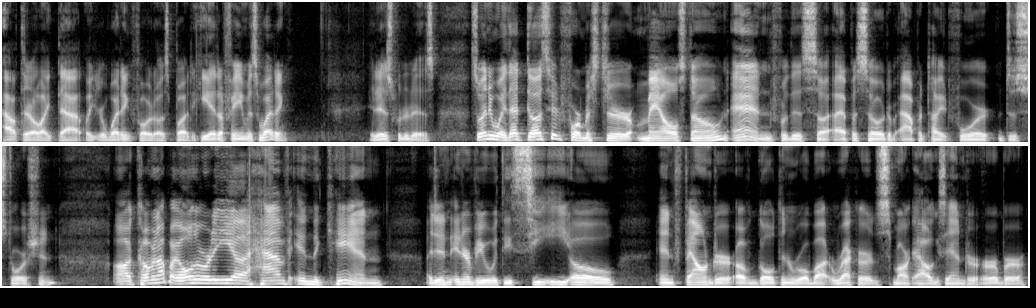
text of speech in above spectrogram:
out there like that, like your wedding photos. But he had a famous wedding. It is what it is. So anyway, that does it for Mr. Mailstone and for this uh, episode of Appetite for Distortion. Uh, coming up, I already uh, have in the can. I did an interview with the CEO and founder of Golden Robot Records, Mark Alexander Erber,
